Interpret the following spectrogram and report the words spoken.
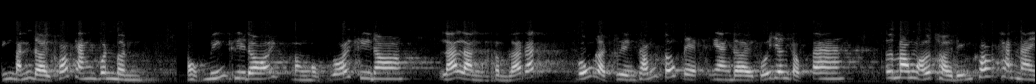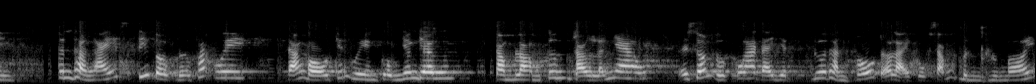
những mảnh đời khó khăn bên mình, một miếng khi đói bằng một gói khi no, lá lành cầm lá rách, vốn là truyền thống tốt đẹp ngàn đời của dân tộc ta. Tôi mong ở thời điểm khó khăn này, tinh thần ấy tiếp tục được phát huy, đảng bộ, chính quyền cùng nhân dân đồng lòng tương trợ lẫn nhau để sớm vượt qua đại dịch, đưa thành phố trở lại cuộc sống bình thường mới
